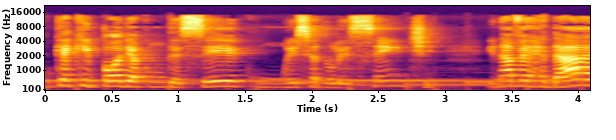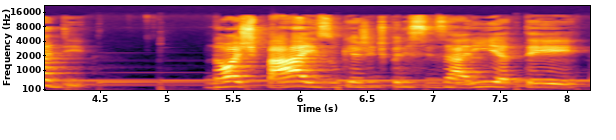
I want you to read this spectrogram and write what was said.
o que é que pode acontecer com esse adolescente? E na verdade, nós pais, o que a gente precisaria ter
